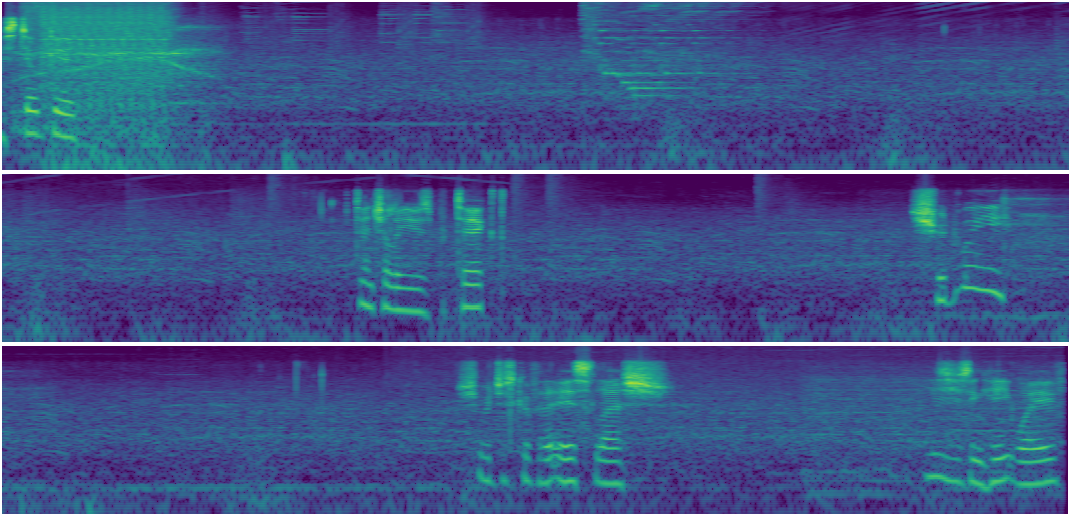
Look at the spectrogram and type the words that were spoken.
We're still good. Potentially use protect. Should we? Should we just go for the air slash? He's using heat wave.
